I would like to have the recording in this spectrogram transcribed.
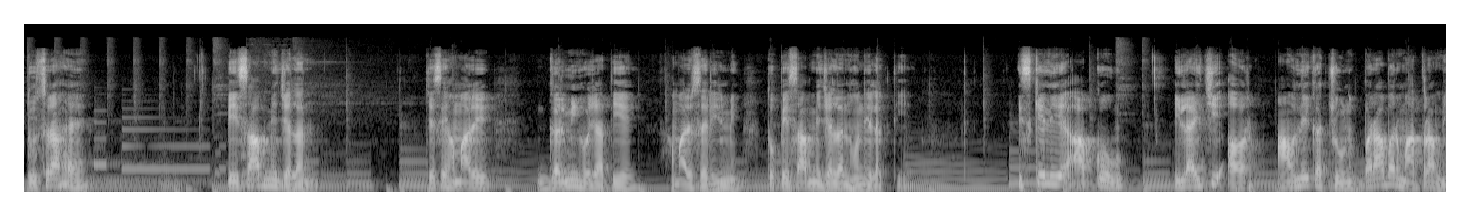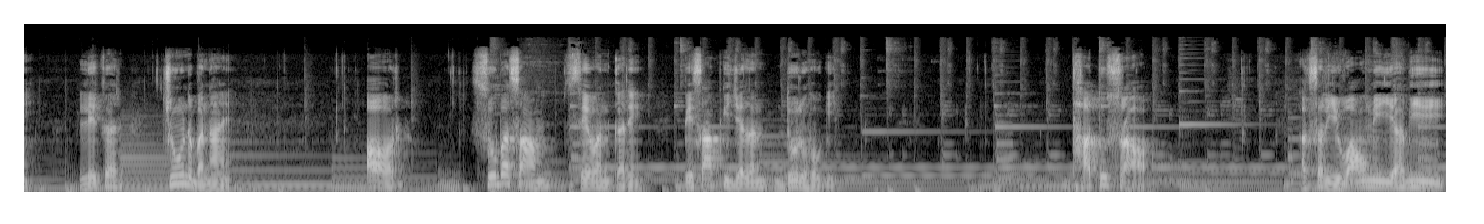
दूसरा है पेशाब में जलन। जैसे हमारे गर्मी हो जाती है हमारे शरीर में तो पेशाब में जलन होने लगती है। इसके लिए आपको इलायची और आंवले का चूर्ण बराबर मात्रा में लेकर चूर्ण बनाएँ और सुबह शाम सेवन करें, पेशाब की जलन दूर होगी। धातु श्राव अक्सर युवाओं में यह भी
